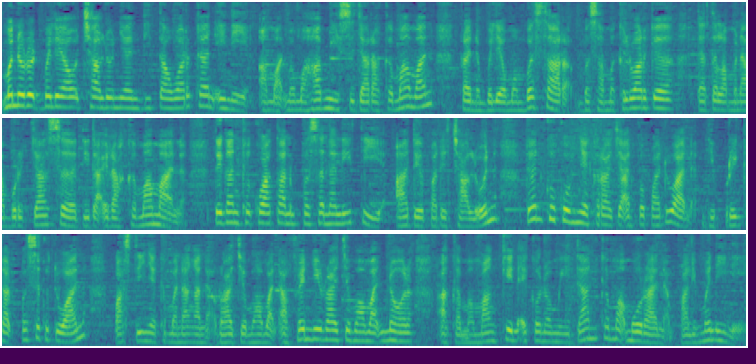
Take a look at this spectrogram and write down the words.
Menurut beliau, calon yang ditawarkan ini amat memahami sejarah Kemaman kerana beliau membesar bersama keluarga dan telah menabur jasa di daerah Kemaman. Dengan kekuatan personaliti ada pada calon dan kukuhnya kerajaan perpaduan di peringkat persekutuan, pastinya kemenangan Raja Muhammad Afendi Raja Muhammad Nur akan memangkin ekonomi dan kemakmuran parlimen ini.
